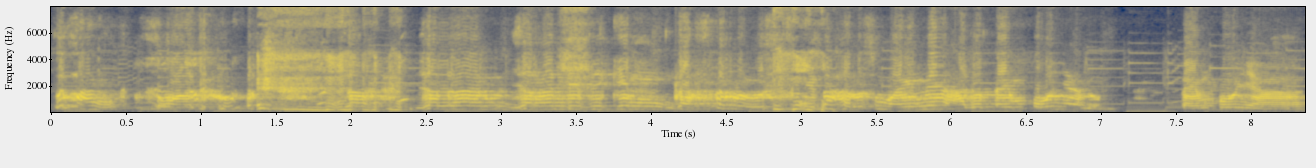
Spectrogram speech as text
tenang waduh. Nah, jangan jangan dibikin gas terus. Kita harus mainnya ada temponya dong temponya.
